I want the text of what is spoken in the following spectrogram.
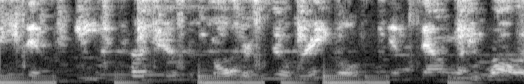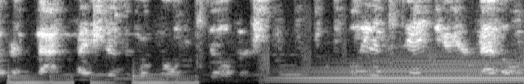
since each purchase of gold or silver eagles in Sound Money Wallet are backed by physical gold and silver, we'll even send you your medal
